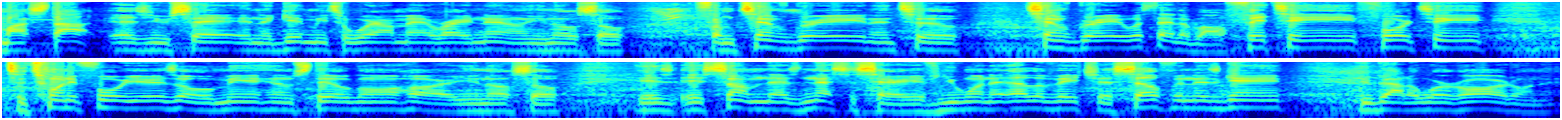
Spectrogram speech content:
my stock, as you said, and to get me to where I'm at right now. You know, so from 10th grade until 10th grade, what's that about 15, 14 to 24 years old, me and him still going hard, you know, so it's, it's something that's necessary. If you want to elevate yourself in this game, you got to work hard on it.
